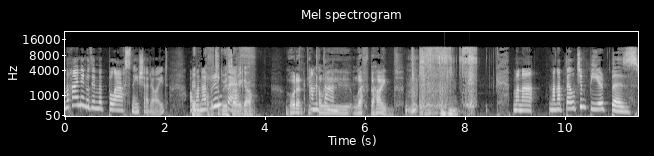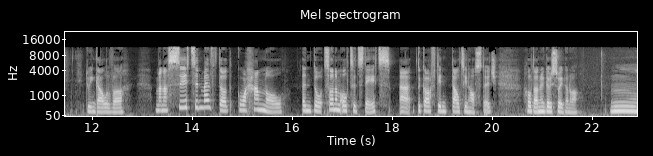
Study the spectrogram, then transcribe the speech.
mae rhain nhw ddim y blas neis erioed, ond mae yna rhywbeth... Hwna di cael ei left behind. mae yna ma Belgian beer buzz, dwi'n galw fo mae yna certain meddod gwahanol yn dod, sôn am altered states, a uh, dy gorff di'n dal ti'n hostage. Hold on, rwy'n gofio swig o'n fo. Mm.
